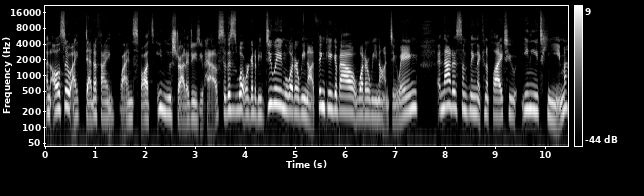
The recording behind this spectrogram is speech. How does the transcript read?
and also identifying blind spots in the strategies you have. So this is what we're going to be doing. What are we not thinking about? What are we not doing? And that is something that can apply to any team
